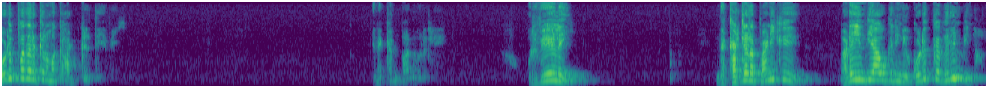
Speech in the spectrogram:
கொடுப்பதற்கு நமக்கு ஆட்கள் தேவை. எனக்கு அன்பானவர்களே ஒருவேளை இந்த கட்டட பணிக்கு வட இந்தியாவுக்கு நீங்கள் கொடுக்க விரும்பினால்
